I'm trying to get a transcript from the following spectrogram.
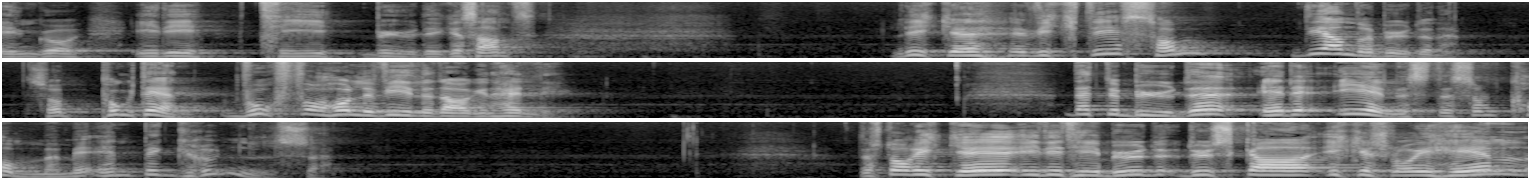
inngår i de ti bud. ikke sant? Like viktig som de andre budene. Så punkt 1. Hvorfor holde hviledagen hellig? Dette budet er det eneste som kommer med en begrunnelse. Det står ikke i de ti bud 'du skal ikke slå i hæl',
